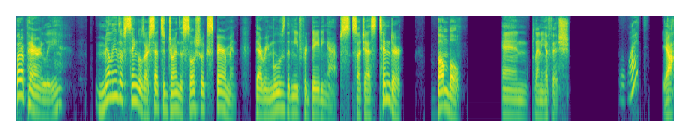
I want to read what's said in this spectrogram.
But apparently, millions of singles are set to join the social experiment that removes the need for dating apps such as Tinder, Bumble, and Plenty of Fish. What? Yeah.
